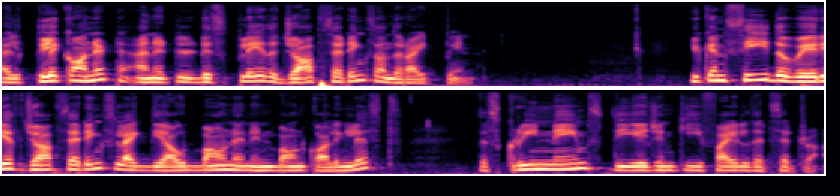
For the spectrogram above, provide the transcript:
I'll click on it and it will display the job settings on the right pane. You can see the various job settings like the outbound and inbound calling lists, the screen names, the agent key files, etc.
